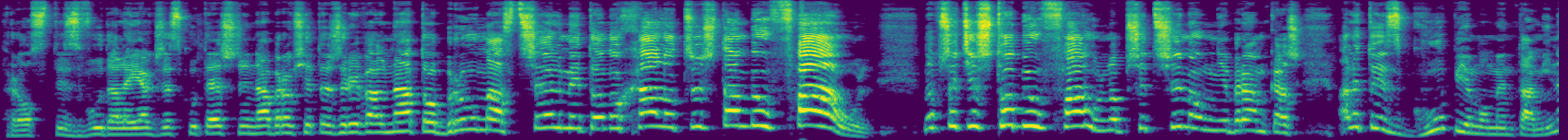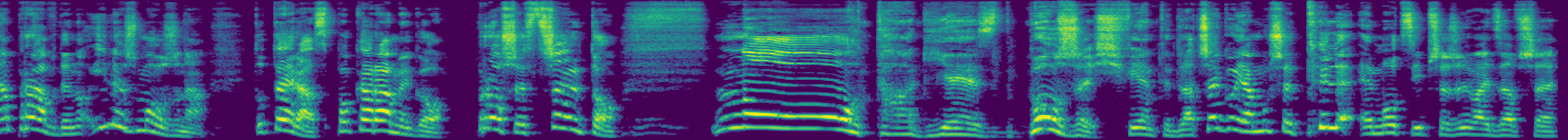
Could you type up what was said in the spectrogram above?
prosty zwód, ale jakże skuteczny. Nabrał się też rywal na to. Bruma, strzelmy to, no halo, czyż tam był faul? No przecież to był faul, no przytrzymał mnie bramkarz. Ale to jest głupie momentami, naprawdę, no ileż można. To teraz, pokaramy go. Proszę, strzel to. No, tak jest. Boże święty, dlaczego ja muszę tyle emocji przeżywać zawsze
